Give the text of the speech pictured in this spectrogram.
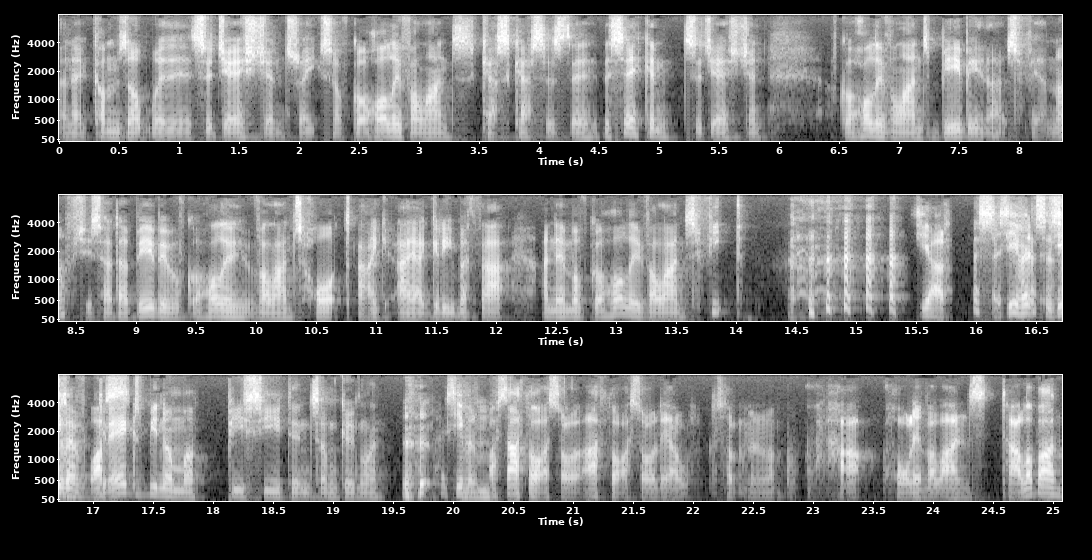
and it comes up with the suggestions, right? So I've got Holly Valance, Kiss Kiss is the, the second suggestion. I've got Holly Valance Baby, that's fair enough. She's had a baby. We've got Holly Valance Hot, I, I agree with that. And then we've got Holly Valance Feet. Yeah, This, It's even- this it's is as even worse. Greg's been on my PC doing some Googling. it's even worse. I thought I saw, I thought I saw there something like Ha- Holly Valance Taliban,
